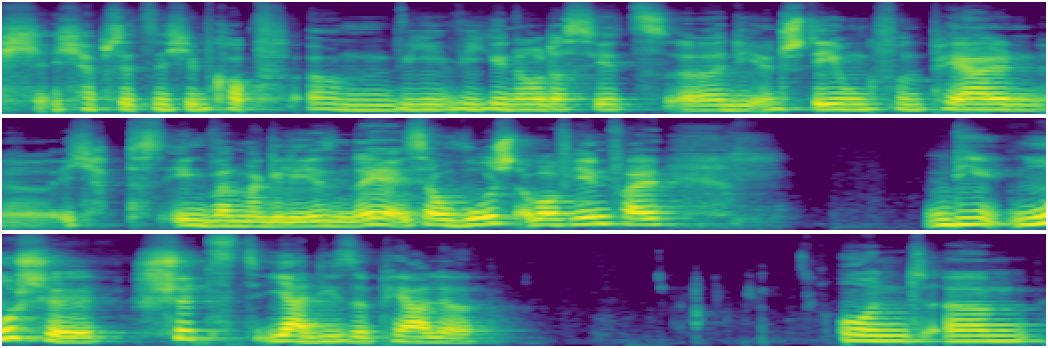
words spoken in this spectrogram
ich, ich habe es jetzt nicht im Kopf, ähm, wie, wie genau das jetzt äh, die Entstehung von Perlen, äh, ich habe das irgendwann mal gelesen. Naja, ist ja auch wurscht, aber auf jeden Fall, die Muschel schützt ja diese Perle. Und, ähm,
